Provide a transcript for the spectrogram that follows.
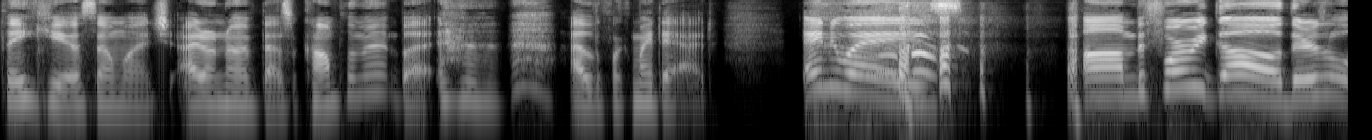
Thank you so much. I don't know if that's a compliment, but I look like my dad. Anyways, um, before we go, there's a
